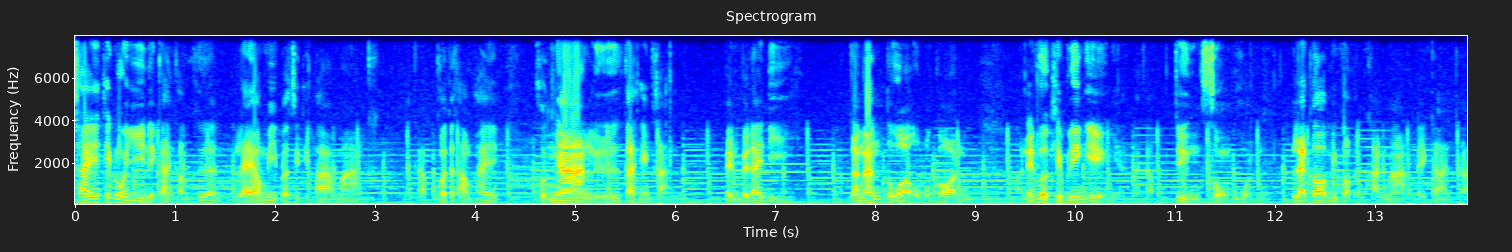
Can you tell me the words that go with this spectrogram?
ใช้เทคโนโลยีในการขับเคลื่อนแล้วมีประสิทธิภาพมากนะครับก็จะทำให้ผลงานหรือการแข่งขันเป็นไปได้ดี ดังนั้นตัวอุปกรณ์ Network Cabling เองเนี่ยนะครับจึงส่งผลและก็มีความสำคัญมากในการจะ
